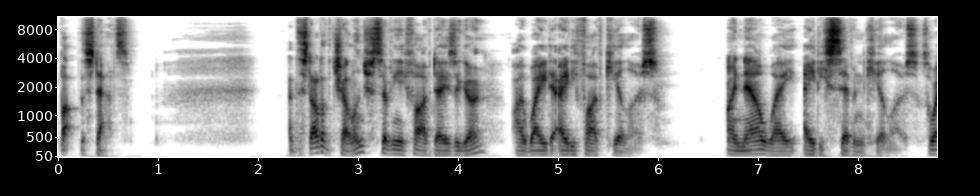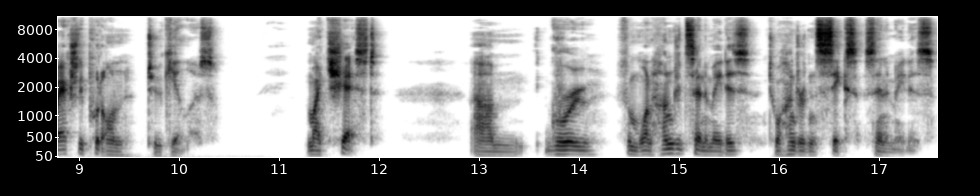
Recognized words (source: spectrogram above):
But the stats. At the start of the challenge, 75 days ago, I weighed 85 kilos. I now weigh 87 kilos. So I actually put on two kilos. My chest um, grew from 100 centimeters to 106 centimeters.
